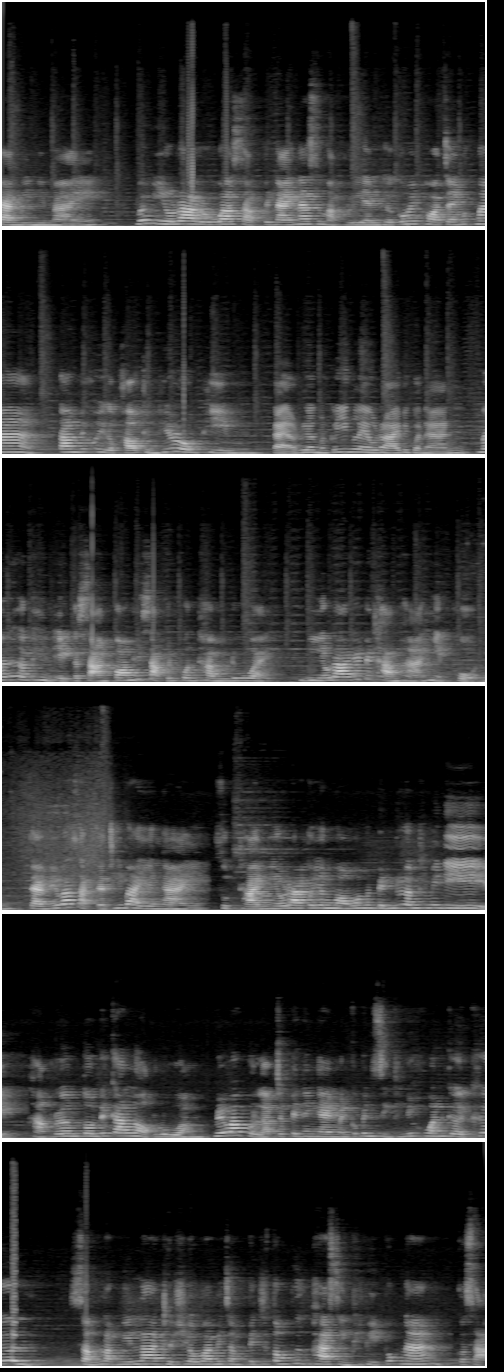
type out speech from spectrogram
การบินดีไหม เมื่อมีรารู้ว่าศักดิ์เป็นนายหน้าสมัครเรียน เธอก็ไม่พอใจมากๆ ตามไปคุยกับเขาถึงที่โรงพิมพ์ แต่เรื่องมันก็ยิ่งเลวร้ายไปกว่านั้น เมื่อเธอไปเห็นเอกสารปลอมที่ศักดิ์เป็นคนทำด้วยมีราได้ไปถามหาเหตุผล แต่ไม่ว่าศักดิ์จะอธิบายยังไง สุดท้ายมีราก็ยังมองว่ามันเป็นเรื่องที่ไม่ดี หากเริ่มต้นด้วยการหลอกลวง ไม่ว่าผลลัพธ์จะเป็นยังไงมันก็เป็นสิ่งที่ไม่ควรเกิดขึ้น สำหรับมิลลาเธอเชื่อว่าไม่จำเป็นจะต้องพึ่งพาสิ่งผิดๆพวกนั้น ก็สา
